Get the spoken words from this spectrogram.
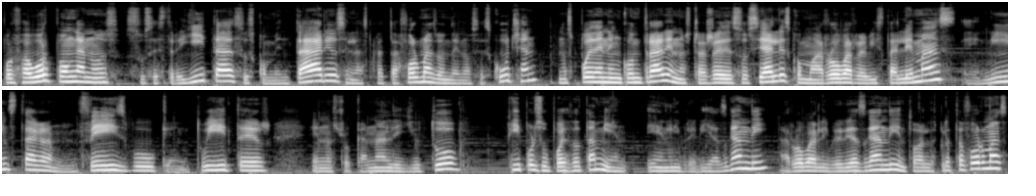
Por favor, pónganos sus estrellitas, sus comentarios en las plataformas donde nos escuchan. Nos pueden encontrar en nuestras redes sociales como arroba revista Lemas, en Instagram, en Facebook, en Twitter, en nuestro canal de YouTube y por supuesto también en Librerías Gandhi, arroba Librerías Gandhi en todas las plataformas.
